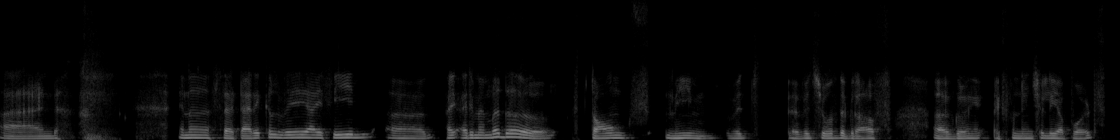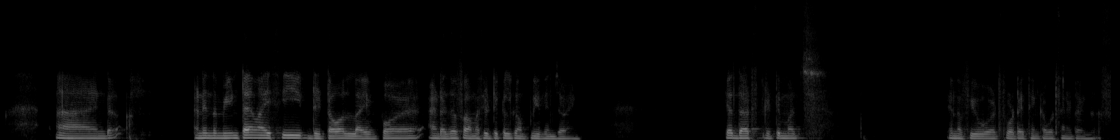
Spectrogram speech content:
and in a satirical way, I feel uh, I, I remember the stonks meme which uh, which shows the graph uh, going exponentially upwards. And uh, I feel sanitizer is a life-saving invention, and in a satirical way, I feel uh, I, I remember the stonks meme which uh, which shows the graph uh, going exponentially upwards. And in the meantime, I see Dettol, Lifebuoy, and other pharmaceutical companies enjoying. Yeah, that's pretty much in a few words what I think about sanitizers.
